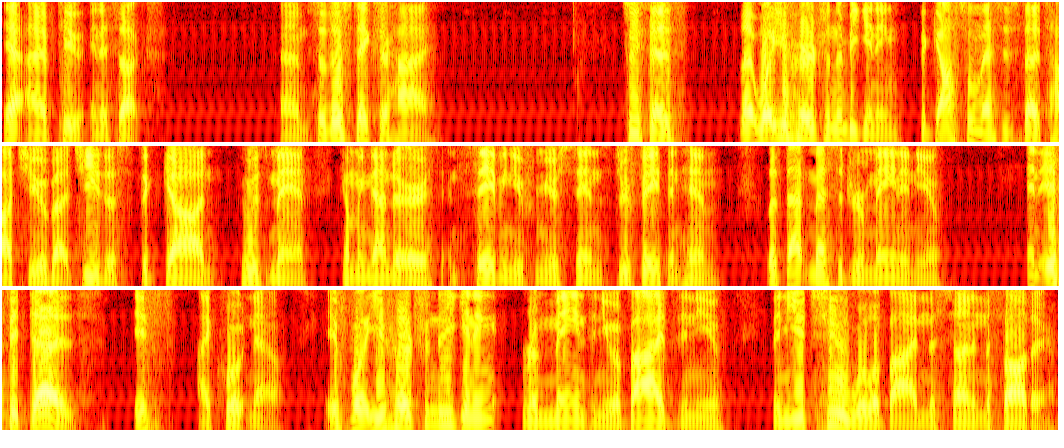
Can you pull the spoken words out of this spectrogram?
Yeah, I have too, and it sucks. Um, so those stakes are high. So he says, Let what you heard from the beginning, the gospel message that I taught you about Jesus, the God who is man, coming down to earth and saving you from your sins through faith in him, let that message remain in you. And if it does, if, I quote now, if what you heard from the beginning remains in you, abides in you, then you too will abide in the Son and the Father.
